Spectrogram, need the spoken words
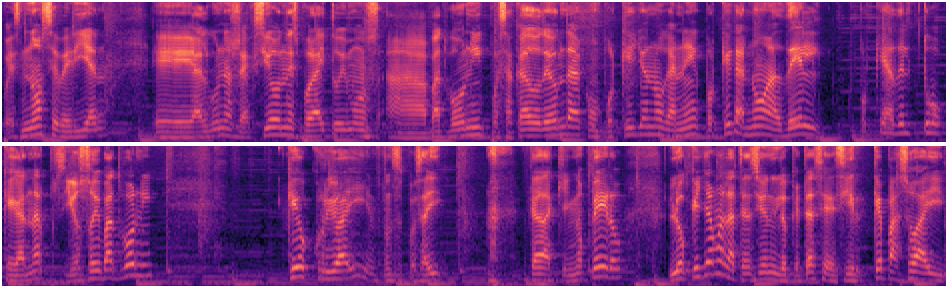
pues no se verían. Eh, algunas reacciones, por ahí tuvimos a Bad Bunny pues sacado de onda, como por qué yo no gané, por qué ganó Adele, por qué Adele tuvo que ganar, pues yo soy Bad Bunny. ¿Qué ocurrió ahí? Entonces pues ahí cada quien no, pero lo que llama la atención y lo que te hace decir qué pasó ahí,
